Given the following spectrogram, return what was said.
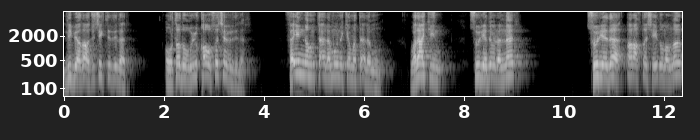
Libya'da acı çektirdiler. Orta Doğu'yu kaosa çevirdiler. فَاِنَّهُمْ تَعْلَمُونَ كَمَا تَعْلَمُونَ Velakin Suriye'de ölenler, Suriye'de, Irak'ta şehit olanlar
